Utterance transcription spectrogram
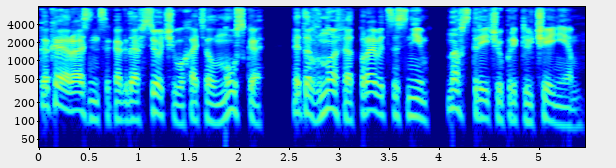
Какая разница, когда все, чего хотел Нуска, это вновь отправиться с ним навстречу приключениям.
